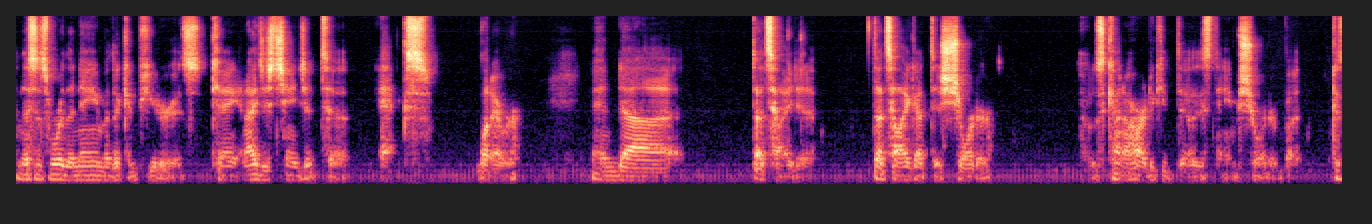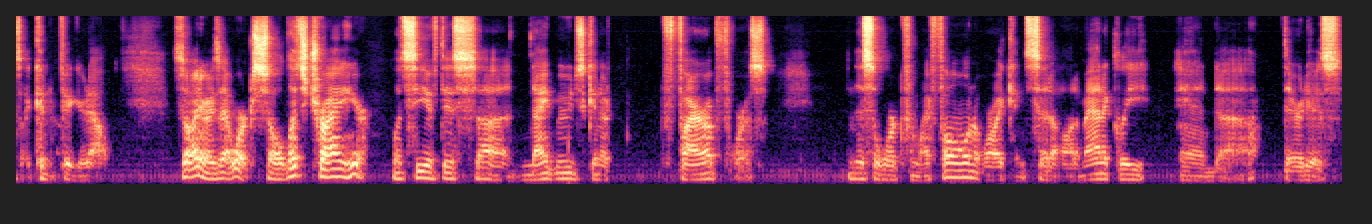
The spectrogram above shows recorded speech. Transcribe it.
and this is where the name of the computer is. Okay, and I just change it to X, whatever. And uh, that's how I did it. That's how I got this shorter. It was kind of hard to get these names shorter, but because I couldn't figure it out. So, anyways, that works. So let's try it here. Let's see if this uh, night mood's gonna fire up for us. And this will work for my phone, or I can set it automatically. And uh, there it is.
